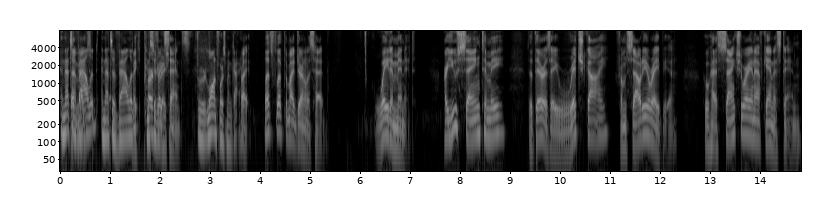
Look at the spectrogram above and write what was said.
And that's That a makes- valid and that's a valid makes perfect sense. for law enforcement guy. Right. Let's flip to my journalist head. Wait a minute. Are you saying to me that there is a rich guy from Saudi Arabia who has sanctuary in Afghanistan,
